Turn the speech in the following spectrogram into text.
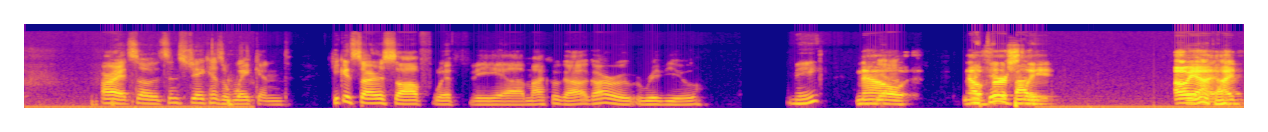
All right, so since Jake has awakened, he could start us off with the uh, Maku ga Agaru review. Me? Now, I now, firstly, it. oh yeah, Yeah. I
